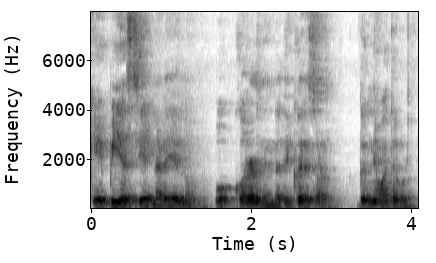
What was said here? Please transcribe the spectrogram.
ಕೆ ಪಿ ಎಸ್ ಸಿಯ ನಡೆಯನ್ನು ಒಕ್ಕೊರಳಿನಿಂದ ಧಿಕ್ಕರಿಸೋಣ. ಧನ್ಯವಾದಗಳು.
